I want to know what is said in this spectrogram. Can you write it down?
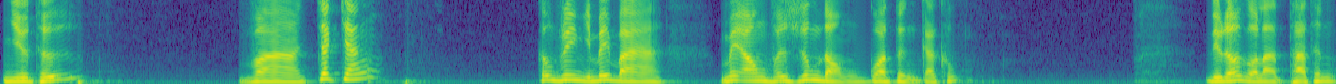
nhiều thứ và chắc chắn không riêng gì mấy bà Mấy ông phải rung động qua từng ca khúc. Điều đó gọi là thả thính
